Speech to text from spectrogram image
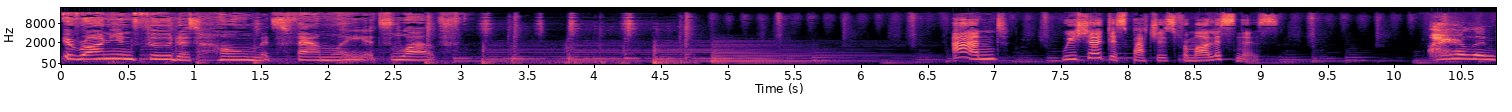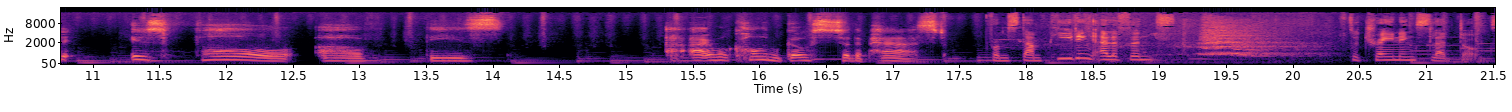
Iranian food is home, it's family, it's love. And we share dispatches from our listeners. Ireland is full of these, I will call them ghosts of the past. From stampeding elephants to training sled dogs,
